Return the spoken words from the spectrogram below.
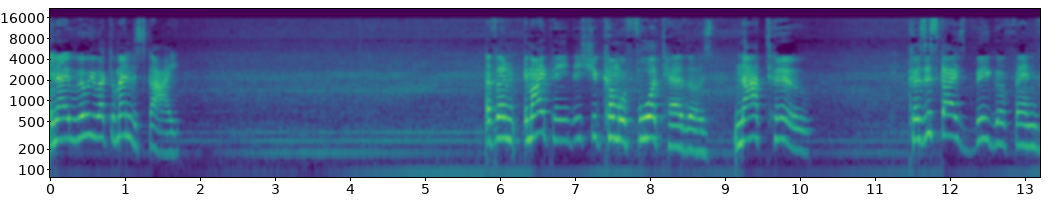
And I really recommend this guy. And then, in my opinion, this should come with four tethers, not two. Because this guy's bigger than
